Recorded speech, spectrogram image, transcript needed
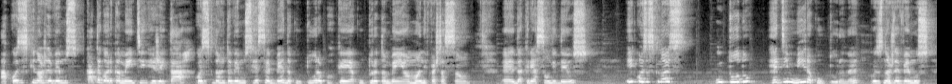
Há coisas que nós devemos categoricamente rejeitar, coisas que nós devemos receber da cultura, porque a cultura também é uma manifestação eh, da criação de Deus, e coisas que nós, em tudo, redimir a cultura, né? Coisas que nós devemos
